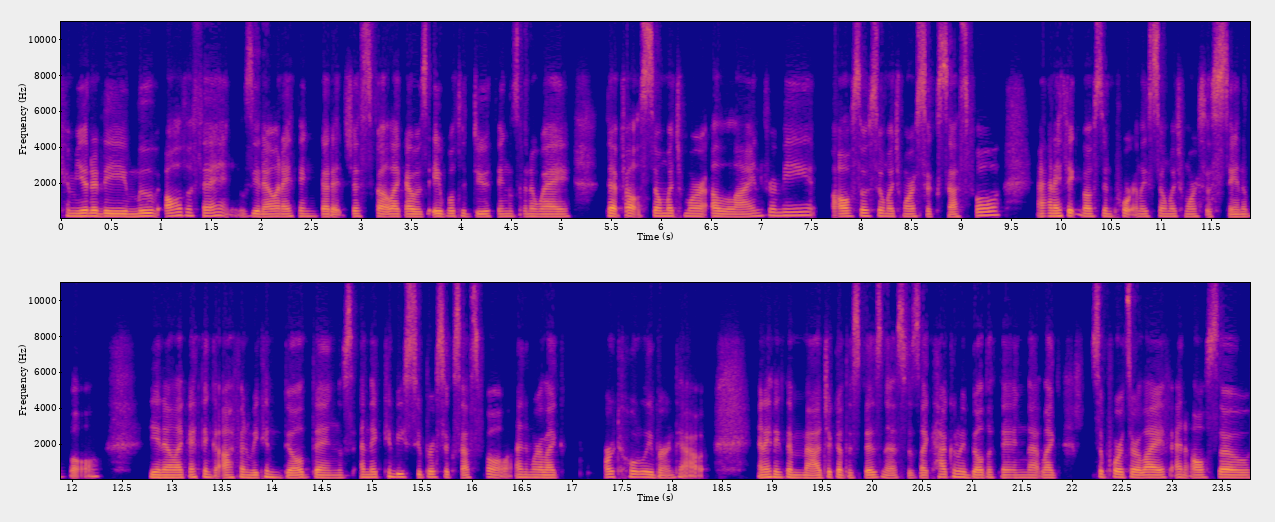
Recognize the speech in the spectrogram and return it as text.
community, move, all the things, you know. And I think that it just felt like I was able to do things in a way that felt so much more aligned for me, also so much more successful. And I think most importantly, so much more sustainable. You know, like I think often we can build things and they can be super successful and we're like, are totally burnt out. And I think the magic of this business is like, how can we build a thing that like supports our life and also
